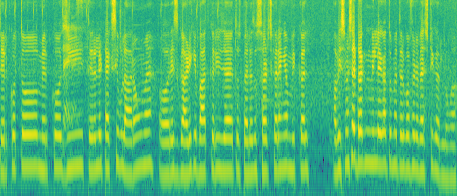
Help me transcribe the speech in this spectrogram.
तेरे को तो मेरे को जी, तेरे लिए टैक्सी बुला रहा हूँ मैं। और इस गाड़ी की बात करी जाए तो पहले तो सर्च करेंगे हम व्हीकल अब इसमें से ड्रग मिलेगा तो मैं तेरे को फिर अरेस्ट ही कर लूँगा।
